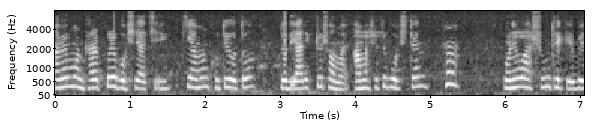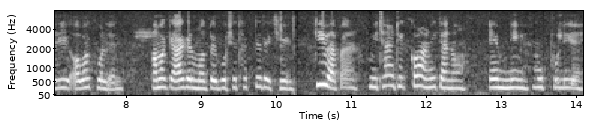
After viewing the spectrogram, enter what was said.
আমি মন খারাপ করে বসে আছি। কি এমন ক্ষতি হতো যদি আরেকটু সময় আমার সাথে বসতেন? হুম। উনি ওয়াশরুম থেকে বেরিয়ে অবাক হলেন। আমাকে আগের মতোই বসে থাকতে দেখে। কি ব্যাপার? বিছানা ঠিক করানি কেন? এমনি মুখ ফুলিয়ে।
